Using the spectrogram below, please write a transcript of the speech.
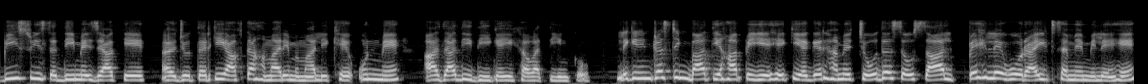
بیسویں صدی میں جا کے جو ترقی یافتہ ہمارے ممالک ہے، ان میں آزادی دی گئی خواتین کو۔ لیکن انٹرسٹنگ بات یہاں پہ یہ ہے کہ اگر ہمیں چودہ سو سال پہلے وہ رائٹس ہمیں ملے ہیں،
